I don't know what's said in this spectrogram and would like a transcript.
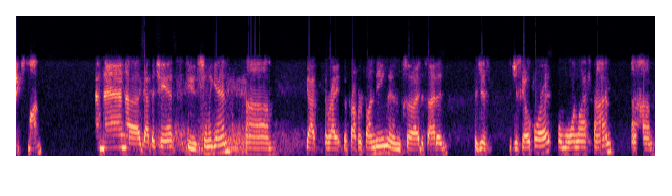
six months, and then uh, got the chance to swim again. Um, got the right, the proper funding, and so I decided to just to just go for it one, one last time. Um,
